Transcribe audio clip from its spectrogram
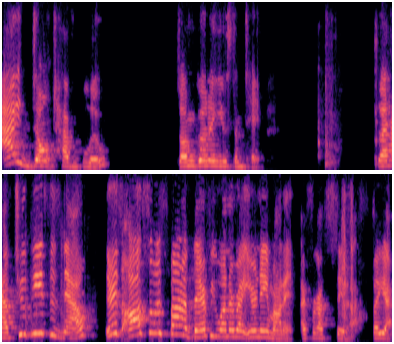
I don't have glue, so I'm gonna use some tape. So I have two pieces now. There's also a spot up there if you wanna write your name on it. I forgot to say that, but yeah.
